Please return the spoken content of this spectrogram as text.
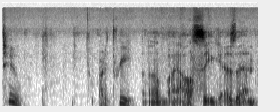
two, part three. Um, I'll see you guys then.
